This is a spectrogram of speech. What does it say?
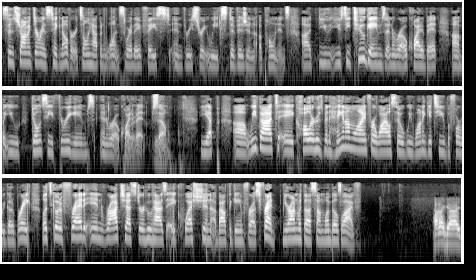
since Sean McDermott has taken over? It's only happened once where they've faced in three straight weeks division opponents. Uh, you you see two games in a row quite a bit, uh, but you don't see three games in a row quite right. a bit. So. Yeah. Yep. Uh, we've got a caller who's been hanging on the line for a while, so we want to get to you before we go to break. Let's go to Fred in Rochester who has a question about the game for us. Fred, you're on with us on One Bills Live. Hi, guys.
